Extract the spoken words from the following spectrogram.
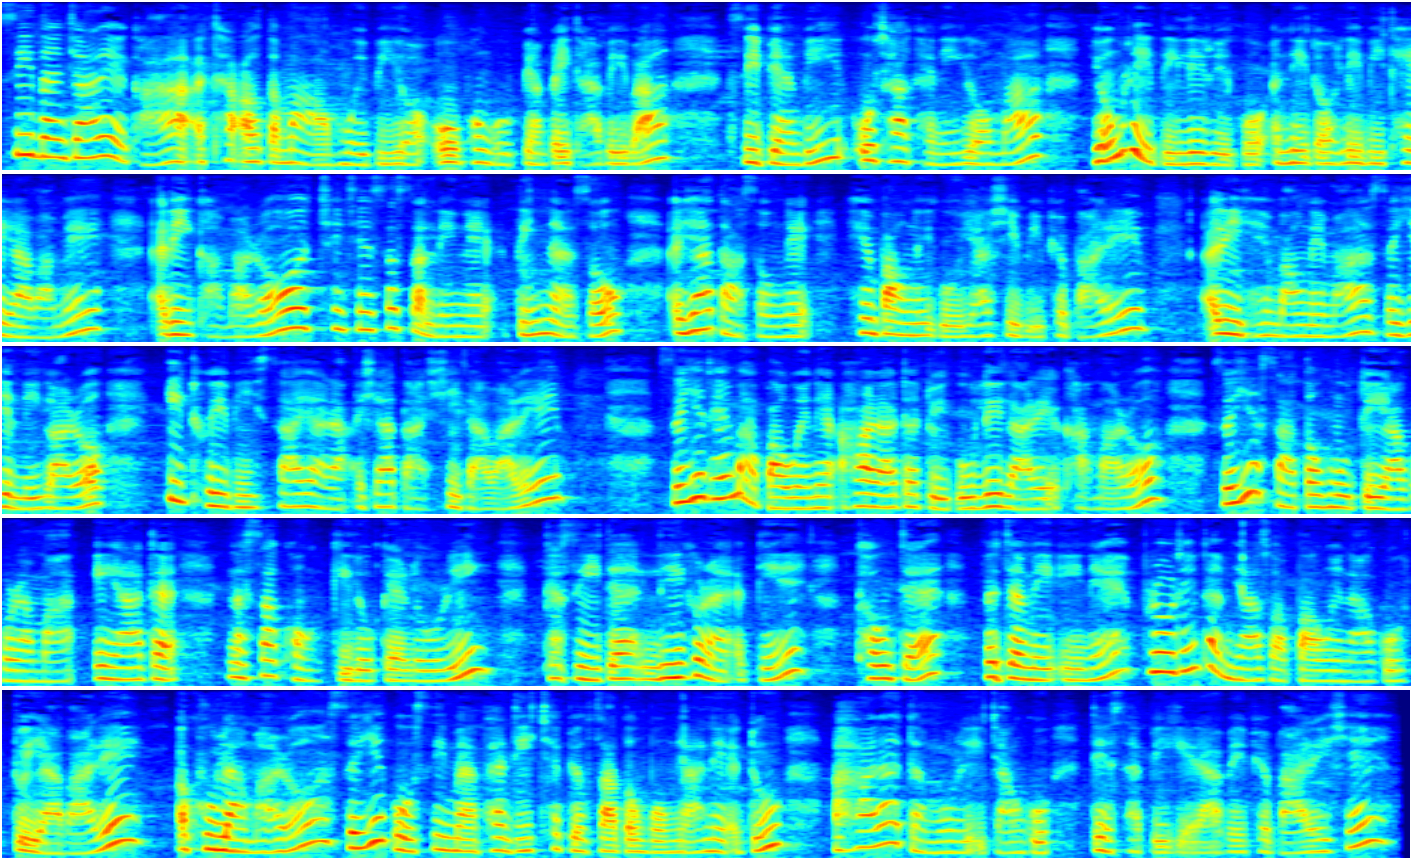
စီတန်ကြားတဲ့အခါအထက်အောက်တမအောင်မှွေပြီးတော့အိုးဖုံးကိုပြန်ပိတ်ထားပေးပါစီပြန်ပြီးအိုးချခံပြီးတော့မှရုံးပရိသီးလေးတွေကိုအနီတော်လှီးပြီးထည့်ရပါမယ်အဲ့ဒီအခါမှာတော့ချင်းချင်းဆက်ဆက်လေးနဲ့အသီးနှံဆုံးအရသာဆုံးနဲ့ဟင်းပေါင်းလေးကိုရရှိပြီးဖြစ်ပါတယ်အဲ့ဒီဟင်းပေါင်းထဲမှာဇရစ်လေးကတော့ဣထွေးပြီးစားရတာအရသာရှိလာပါတယ် ဇရစ်ထဲမှာပါဝင်တဲ့အာဟာရဓာတ်တွေကိုလေ့လာတဲ့အခါမှာတော့ဇရစ်စားသုံးမှု100ဂရမ်မှာအင်အားဓာတ်29ကီလိုကယ်လိုရီဂစီဓာတ်4ဂရမ်အပြင်ထုံးဓာတ်ဗီတာမင် A နဲ့ပရိုတင်းဓာတ်များစွာပါဝင်တာကိုတွေ့ရပါတယ်။အခုလာမှာတော့ဇရစ်ကိုစီမံဖန်တီးချက်ပြုတ်စားသုံးပုံများနဲ့အတူအာဟာရတန်ဖိုးတွေအကြောင်းကိုတင်ဆက်ပေးခဲ့တာပဲဖြစ်ပါတယ်ရှင်။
